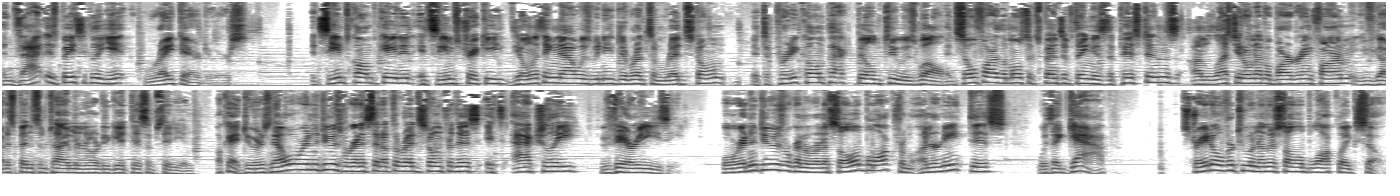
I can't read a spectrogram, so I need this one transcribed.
And that is basically it right there, doers. It seems complicated, it seems tricky. The only thing now is we need to run some redstone. It's a pretty compact build too as well. And so far the most expensive thing is the pistons. Unless you don't have a bartering farm, you've got to spend some time in order to get this obsidian. Okay, doers, now what we're going to do is we're going to set up the redstone for this. It's actually very easy. What we're going to do is we're going to run a solid block from underneath this with a gap straight over to another solid block like so.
